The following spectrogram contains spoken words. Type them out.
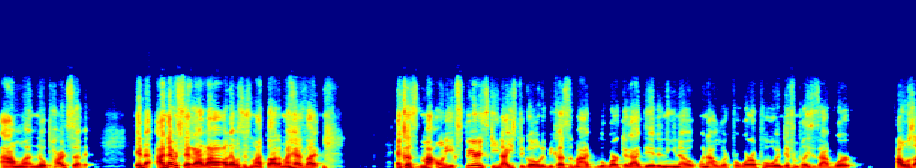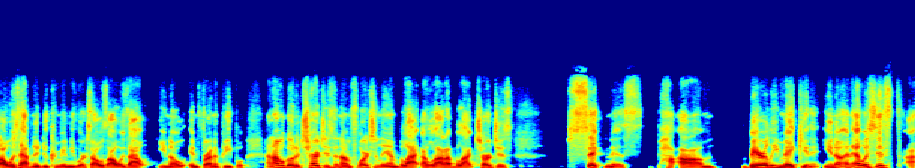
I don't want no parts of it. And I never said it out loud. That was just my thought in my head. Like, and because my only experience skiing, I used to go to because of my the work that I did, and you know, when I was working for Whirlpool and different places I've worked, I was always having to do community work. So I was always out, you know, in front of people. And I would go to churches, and unfortunately, in black, a lot of black churches, sickness, um, barely making it, you know, and it was just I,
